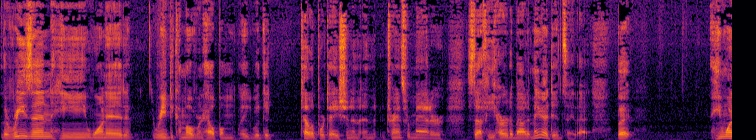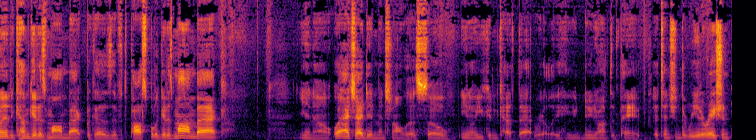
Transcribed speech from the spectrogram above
the reason he wanted Reed to come over and help him with the teleportation and, and the transfer matter stuff, he heard about it. Maybe I did say that. But he wanted to come get his mom back because if it's possible to get his mom back, you know, well, actually, I did mention all this, so you know, you can cut that. Really, you, you don't have to pay attention to reiteration.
